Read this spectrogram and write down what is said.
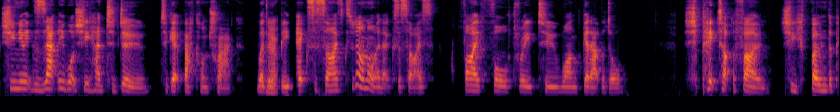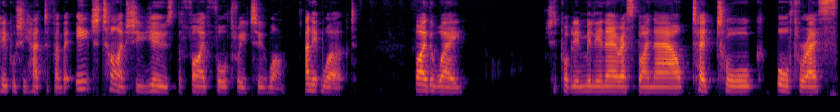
She knew exactly what she had to do to get back on track, whether Yeah. it be exercise, because we don't know an exercise. Five, four, three, two, one, get out the door. She picked up the phone. She phoned the people she had to phone, but each time she used the five, four, three, two, one, and it worked. By the way, she's probably a millionairess by now, TED Talk, authoress,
